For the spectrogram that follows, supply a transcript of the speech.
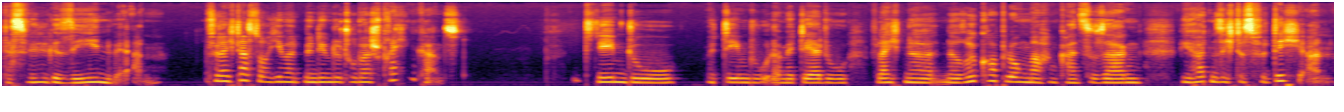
das will gesehen werden. Vielleicht hast du auch jemanden, mit dem du drüber sprechen kannst, dem du mit dem du oder mit der du vielleicht eine, eine Rückkopplung machen kannst, zu sagen, wie hörten sich das für dich an?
